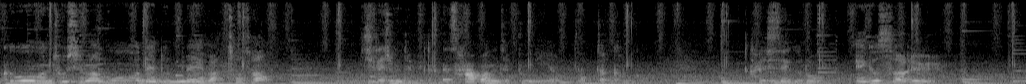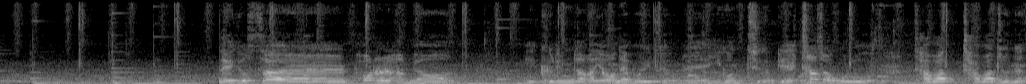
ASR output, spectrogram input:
그 부분 조심하고 내 눈매에 맞춰서 칠해주면 됩니다. 4번 제품이에요. 납작한 거. 갈색으로 애교살을 애교살 펄을 하면 이 그림자가 연해 보이기 때문에 이건 지금 1차적으로 잡아, 잡아주는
